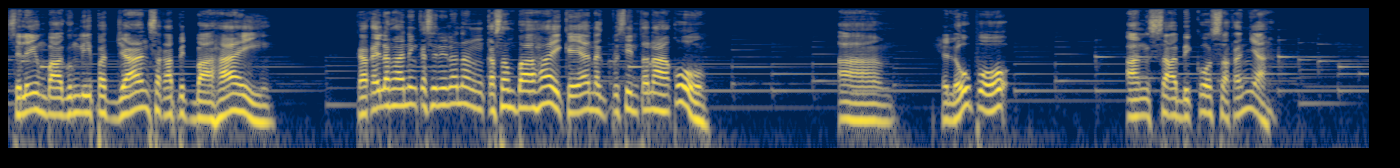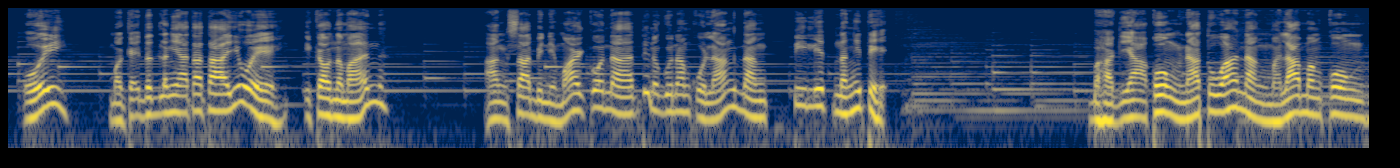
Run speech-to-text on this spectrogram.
Sila yung bagong lipat dyan sa kapitbahay. Kakailanganin kasi nila ng kasambahay kaya nagpresenta na ako. Ah, um, hello po. Ang sabi ko sa kanya. Uy, Magkaedad lang yata tayo eh, ikaw naman? Ang sabi ni Marco na tinugunan ko lang ng pilit ng ngiti. Bahagya akong natuwa nang malamang kong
